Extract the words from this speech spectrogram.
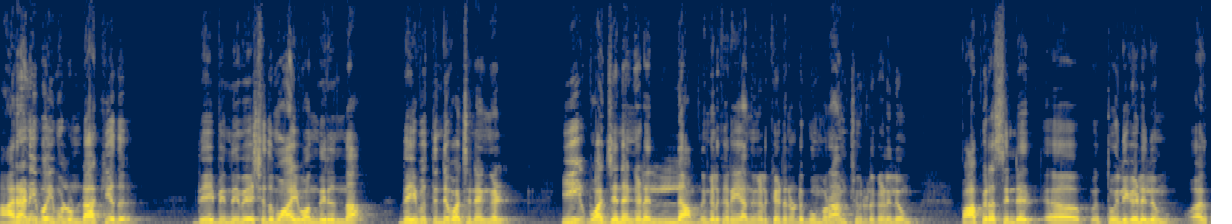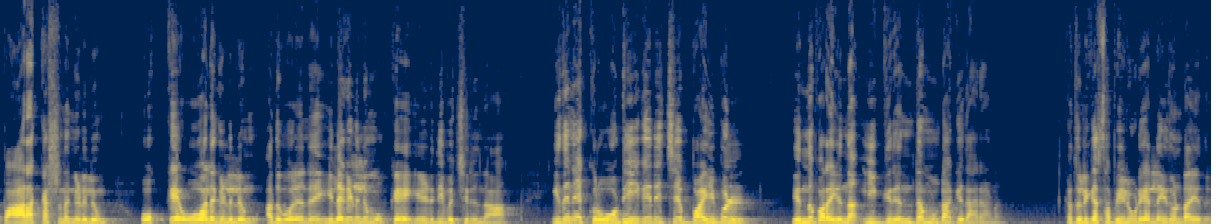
ആരാണ് ഈ ബൈബിൾ ഉണ്ടാക്കിയത്? ദൈവനിവേശിതമായി വന്നിരുന്ന ദൈവത്തിന്റെ വചനങ്ങൾ ഈ വചനങ്ങളെല്ലാം നിങ്ങൾക്കറിയാം നിങ്ങൾ കേട്ടിട്ടുണ്ട് ഗുമറാം ചുരുളുകളിലും പാപ്പിറസിന്റെ തൊലികളിലും പാറക്കഷണങ്ങളിലും ഒക്കെ ഓലകളിലും അതുപോലെ തന്നെ ഇലകളിലും ഒക്കെ എഴുതി വച്ചിരുന്ന ഇതിനെ ക്രോഡീകരിച്ച് ബൈബിൾ എന്ന് പറയുന്ന ഈ ഗ്രന്ഥം ഉണ്ടാക്കിയത് ആരാണ്? കത്തോലിക്ക സഭയിലൂടെയല്ല ഇതുണ്ടായത്.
